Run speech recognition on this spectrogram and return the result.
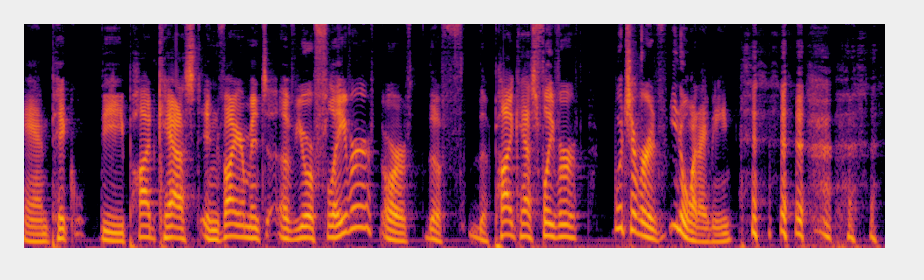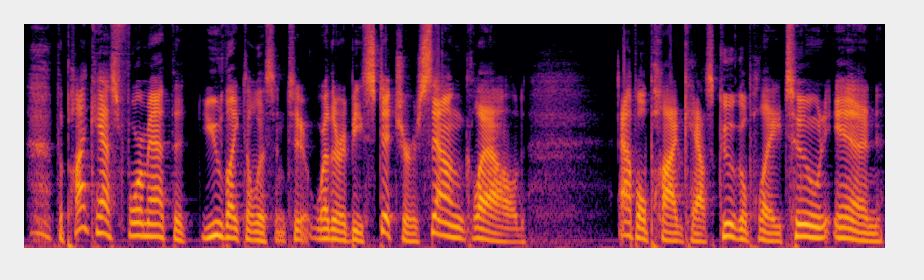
and pick the podcast environment of your flavor or the, the podcast flavor whichever you know what I mean. the podcast format that you like to listen to, whether it be Stitcher, SoundCloud, Apple Podcasts, Google Play, Tune In.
